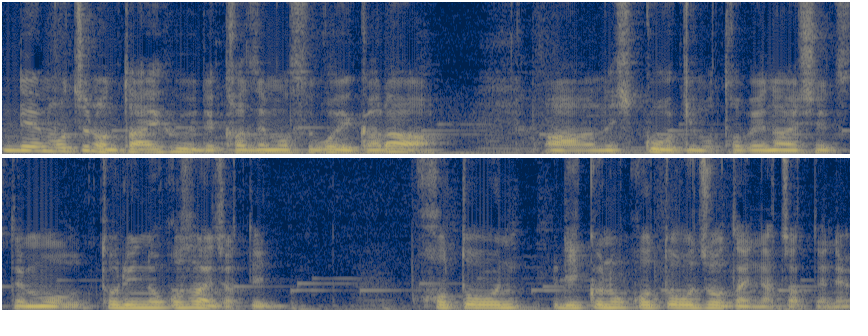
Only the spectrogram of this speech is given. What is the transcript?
でもちろん台風で風もすごいからあの飛行機も飛べないしっつってもう取り残されちゃって孤島陸の孤島状態になっちゃってね。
